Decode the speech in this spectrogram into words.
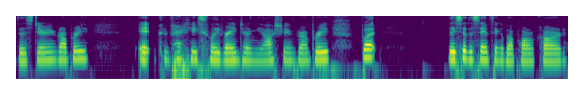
the Styrian Grand Prix. It could very easily rain during the Austrian Grand Prix, but they said the same thing about Paul Ricard.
